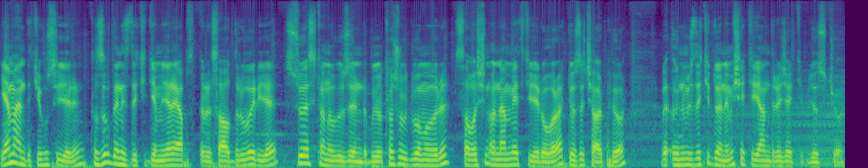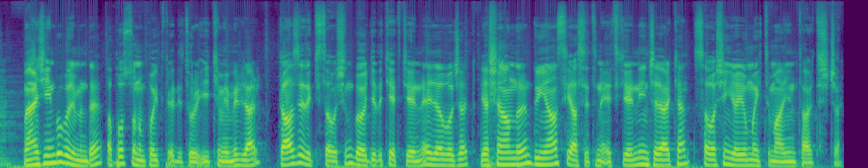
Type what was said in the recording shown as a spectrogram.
Yemen'deki Husilerin Kızıldeniz'deki gemilere yaptıkları saldırılar ile Suez kanalı üzerinde blokaj uygulamaları savaşın önemli etkileri olarak göze çarpıyor ve önümüzdeki dönemi şekillendirecek gibi gözüküyor. Merceğin bu bölümünde Aposto'nun politik editörü İlkim Emirler, Gazze'deki savaşın bölgedeki etkilerini ele alacak, yaşananların dünya siyasetine etkilerini incelerken savaşın yayılma ihtimalini tartışacak.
